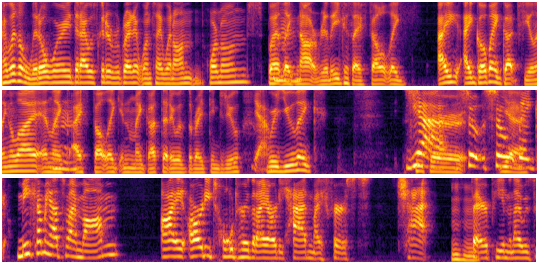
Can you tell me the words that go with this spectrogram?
I was a little worried that I was gonna regret it once I went on hormones, but like Mhm. not really because I felt like I I go by gut feeling a lot, and like Mhm. I felt like in my gut that it was the right thing to do. yeah Were you like? yeah so so yeah. like me coming out to my mom i already told her that i already had my first chat Mhm. therapy and then i was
